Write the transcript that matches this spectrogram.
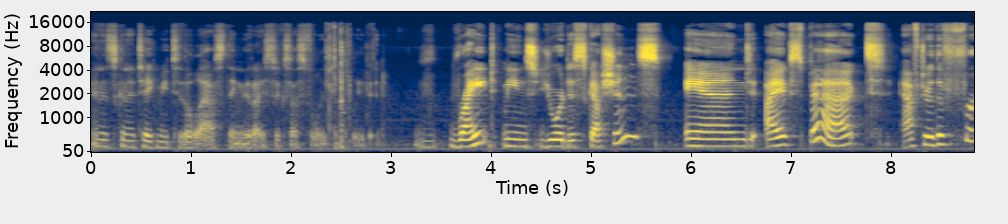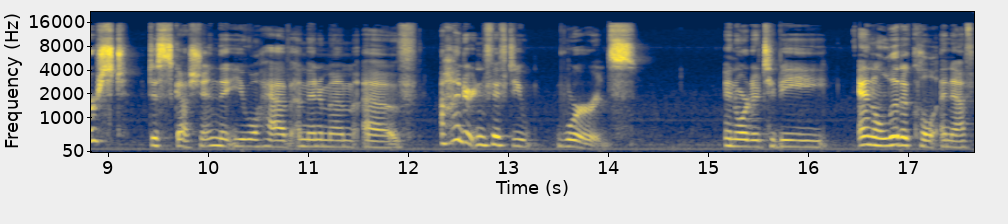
and it's going to take me to the last thing that I successfully completed. Write means your discussions and I expect after the first discussion that you will have a minimum of 150 words in order to be analytical enough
